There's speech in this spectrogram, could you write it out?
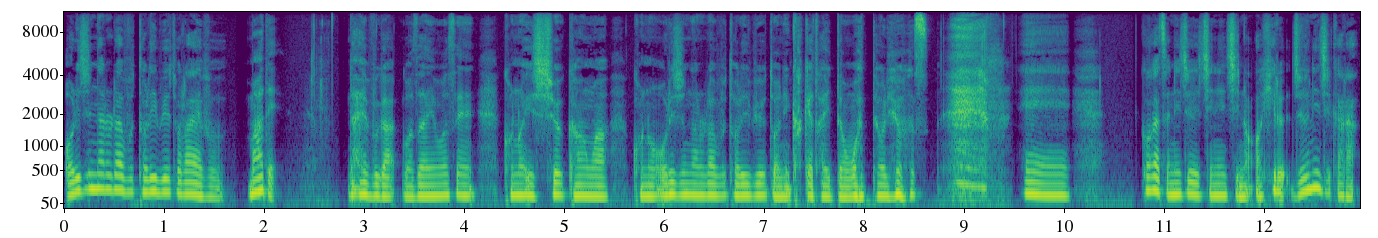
オリジナルラブトリビュートライブまでライブがございません。この1週間はこのオリジナルラブトリビュートにかけたいと思っております。えー5月21日のお昼12時から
